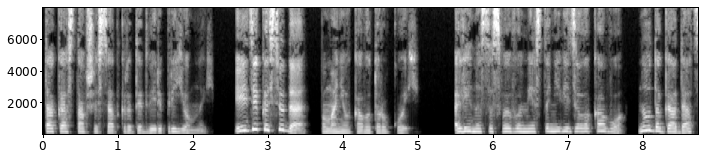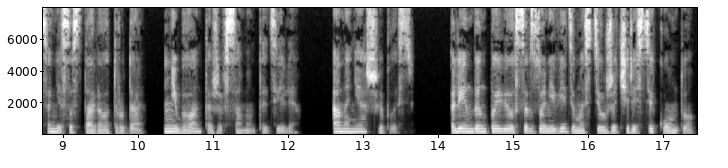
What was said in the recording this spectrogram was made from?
так и оставшейся открытой двери приемной. «Иди-ка сюда», – поманил кого-то рукой. Лина со своего места не видела кого, но догадаться не составило труда. Не Бланта же в самом-то деле. Она не ошиблась. Линдон появился в зоне видимости уже через секунду,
